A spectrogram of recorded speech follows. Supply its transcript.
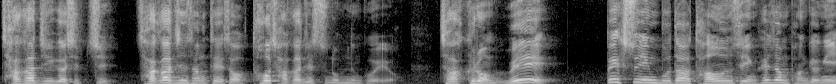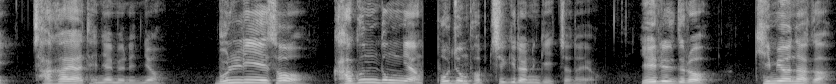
작아지기가 쉽지. 작아진 상태에서 더 작아질 수는 없는 거예요. 자, 그럼 왜 백스윙보다 다운스윙 회전 반경이 작아야 되냐면은요. 물리에서 가군동량 보존 법칙이라는 게 있잖아요. 예를 들어 김연아가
